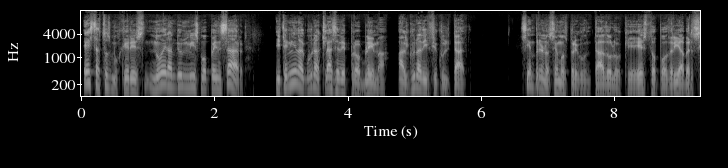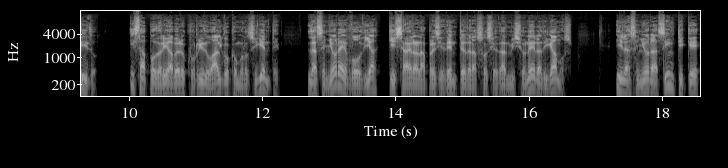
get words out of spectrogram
Estas dos mujeres no eran de un mismo pensar y tenían alguna clase de problema, alguna dificultad. Siempre nos hemos preguntado lo que esto podría haber sido. Quizá podría haber ocurrido algo como lo siguiente. La señora Evodia quizá era la presidente de la sociedad misionera, digamos, y la señora Sintique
